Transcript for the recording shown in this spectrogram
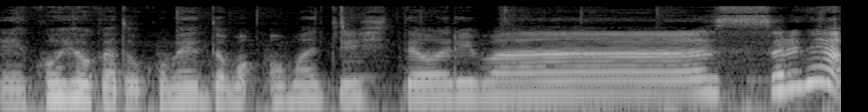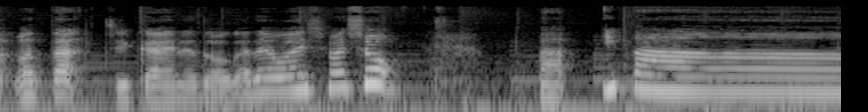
えー、高評価とコメントもお待ちしております。それではまた次回の動画でお会いしましょう。バイバーイ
